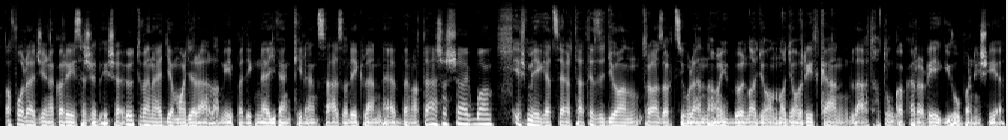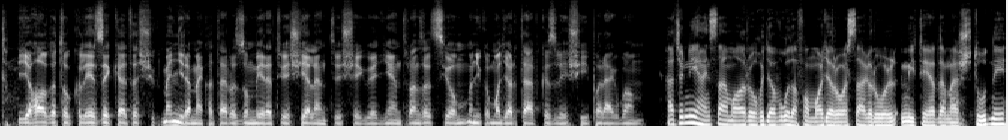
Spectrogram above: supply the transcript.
a forágy a részesedése 51, a magyar állami pedig 49% lenne ebben a társaságban, és még egyszer, tehát ez egy olyan tranzakció lenne, ami amiből nagyon-nagyon ritkán láthatunk akár a régióban is ilyet. Ugye a hallgatókkal érzékeltessük, mennyire meghatározó méretű és jelentőségű egy ilyen tranzakció mondjuk a magyar távközlési iparágban. Hát csak néhány szám arról, hogy a Vodafone Magyarországról mit érdemes tudni.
